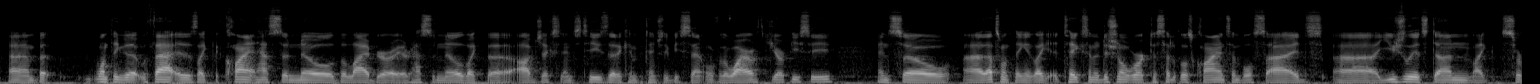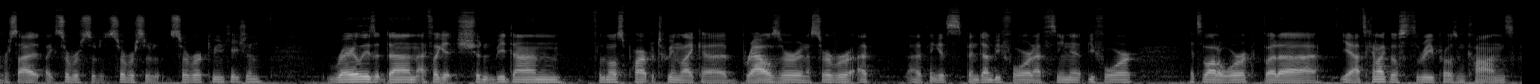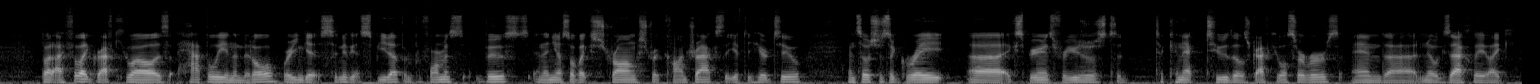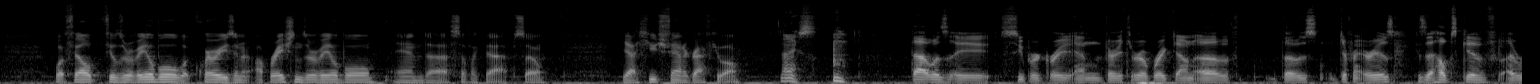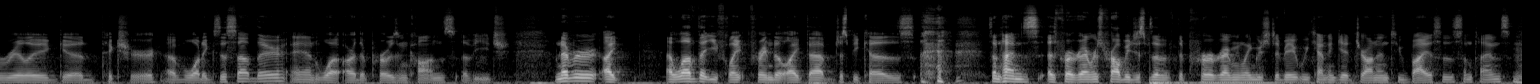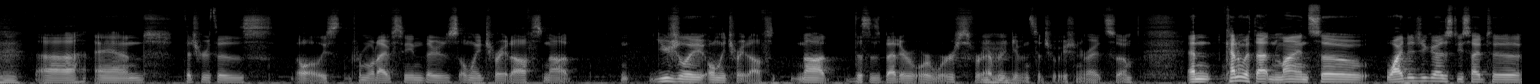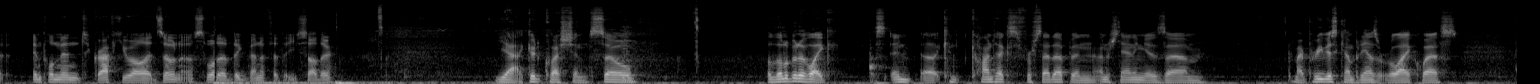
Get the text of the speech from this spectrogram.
Um, but one thing that with that is like the client has to know the library or has to know like the objects and entities that it can potentially be sent over the wire with gRPC. And so uh, that's one thing. It, like it takes an additional work to set up those clients on both sides. Uh, usually it's done like server side, like server server server, server communication. Rarely is it done. I feel like it shouldn't be done for the most part between like a browser and a server. I I think it's been done before and I've seen it before. It's a lot of work, but uh, yeah, it's kind of like those three pros and cons. But I feel like GraphQL is happily in the middle, where you can get significant speed up and performance boosts, and then you also have like strong, strict contracts that you have to adhere to, and so it's just a great uh, experience for users to to connect to those GraphQL servers and uh, know exactly like what field, fields are available, what queries and operations are available, and uh, stuff like that. So, yeah, huge fan of GraphQL. Nice. that was a super great and very thorough breakdown of those different areas because it helps give a really good picture of what exists out there and what are the pros and cons of each. I've never like I love that you framed it like that just because sometimes as programmers probably just the the programming language debate we kind of get drawn into biases sometimes. Uh, and the truth is well, at least from what I've seen there's only trade-offs not usually only trade-offs not this is better or worse for every Mhm. given situation right so and kind of with that in mind so why did you guys decide to implement graphql at zonos what's the big benefit that you saw there Yeah, good question. So, a little bit of like in, uh, con- context for setup and understanding is um, my previous company, I was at ReliaQuest,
